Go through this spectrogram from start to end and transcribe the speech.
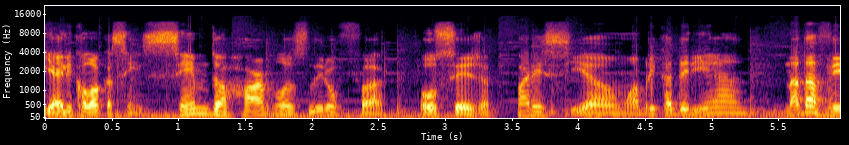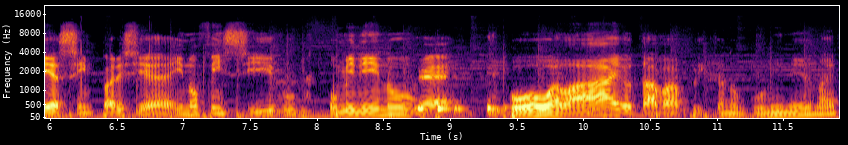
E aí ele coloca assim, Sam the Harmless Little Fuck. Ou seja, parecia uma brincadeirinha nada a ver, assim, parecia inofensivo. O menino é. boa lá, eu tava aplicando bullying nele, mas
